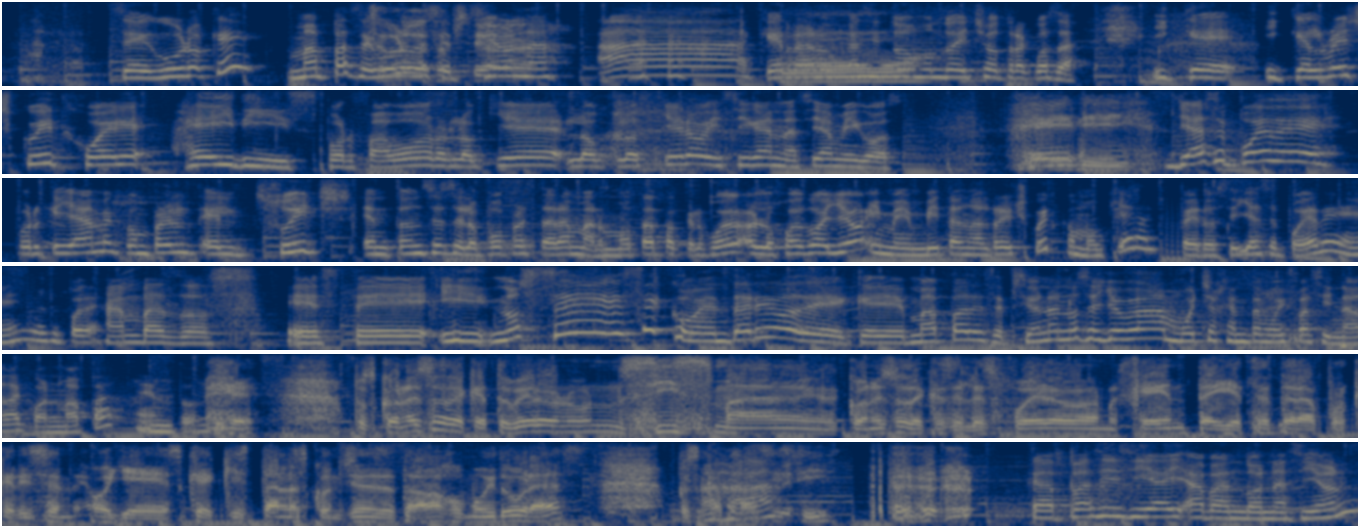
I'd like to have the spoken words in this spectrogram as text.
seguro, ¿qué? Mapa seguro, Seguro decepciona. decepciona. Ah, qué raro, casi Oh. todo el mundo ha dicho otra cosa. Y que, y que el Rich Quit juegue Hades, por favor, lo, quie- lo- los quiero y sigan así, amigos. Eh, Heidi. ya se puede, porque ya me compré el, el Switch, entonces se lo puedo prestar a Marmota para que lo juegue, o lo juego yo y me invitan al Rage Quit como quieran, pero sí ya se puede, ¿eh? ya se puede. Ambas dos. Este, y no sé, ese comentario de que Mapa decepciona, no sé, yo veo a mucha gente muy fascinada con Mapa, entonces. Pues con eso de que tuvieron un cisma, eh, con eso de que se les fueron gente y etcétera, porque dicen, oye, es que aquí están las condiciones de trabajo muy duras, pues capaz Ajá. y sí, Capaz y sí hay abandonación.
